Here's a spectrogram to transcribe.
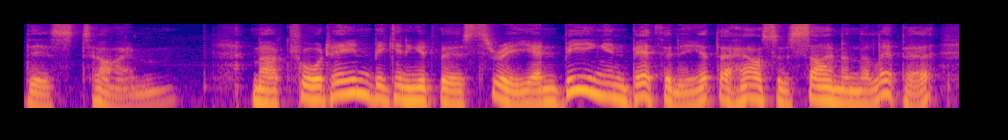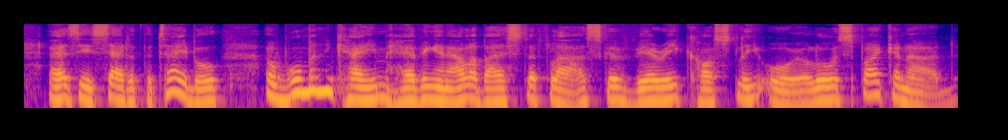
this time? Mark 14, beginning at verse 3 And being in Bethany at the house of Simon the leper, as he sat at the table, a woman came having an alabaster flask of very costly oil or spikenard.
